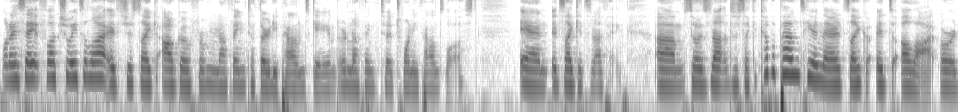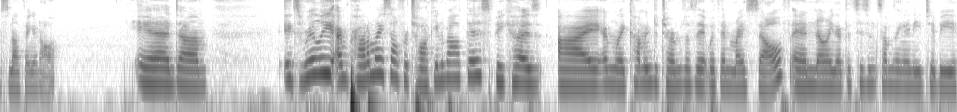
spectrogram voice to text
When I say it fluctuates a lot, it's just like I'll go from nothing to 30 pounds gained or nothing to 20 pounds lost. And it's like it's nothing. Um, so it's not just like a couple pounds here and there. It's like it's a lot or it's nothing at all. And um, it's really I'm proud of myself for talking about this because I am like coming to terms with it within myself and knowing that this isn't something I need to be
